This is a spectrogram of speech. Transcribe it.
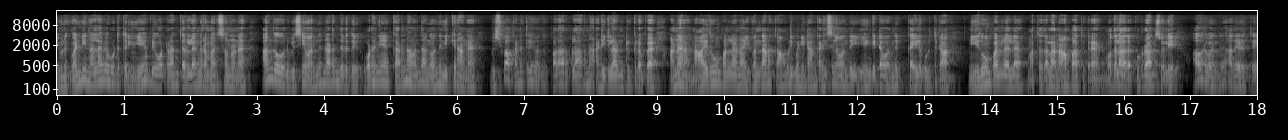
இவனுக்கு வண்டி நல்லாவே ஓட்ட தெரியும். ஏன் இப்படி ஓட்டுறான்னு தெரிலங்கிற மாதிரி சொன்னோன்னே அங்கே ஒரு விஷயம் வந்து நடந்துருது. உடனே கருணா வந்து அங்கே வந்து நிற்கிறாங்க விஸ்வா கண்ணத்துலேயே வந்து பலார் பலார்னு அடிக்கலான்னு இருக்கிறப்ப அண்ணா நான் எதுவும் பண்ணலண்ணா இவன் தானே காமெடி பண்ணிட்டான். கடைசியில் வந்து என்கிட்ட வந்து கையில் கொடுத்துட்டான். நீ எதுவும் பண்ணல மற்றதெல்லாம் நான் பார்த்துக்கிறேன் முதல்ல அதை குடுறான்னு சொல்லி அவர் வந்து அதை எடுத்து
